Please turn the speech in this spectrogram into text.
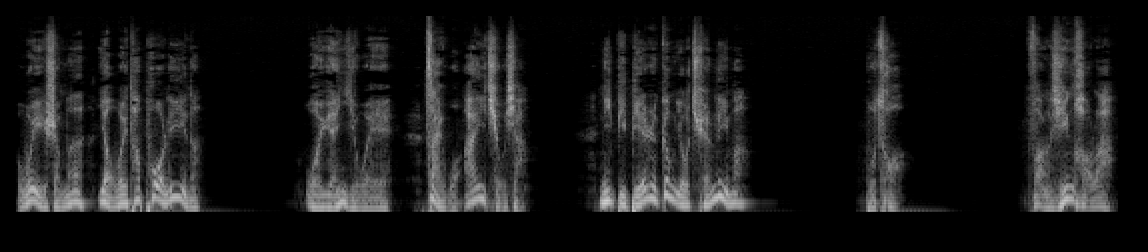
为什么要为他破例呢？我原以为，在我哀求下，你比别人更有权利吗？不错，放心好了，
